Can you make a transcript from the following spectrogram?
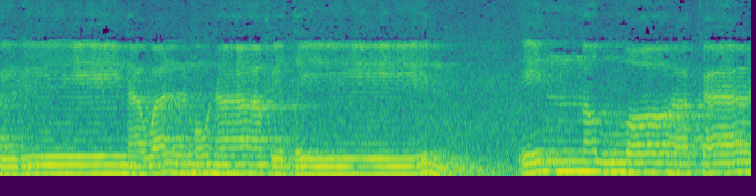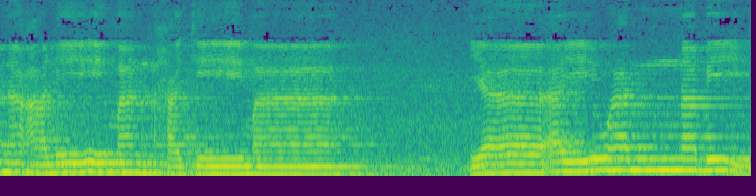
الكافرين والمنافقين. إن الله كان عليما حكيما. يا أيها النبي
